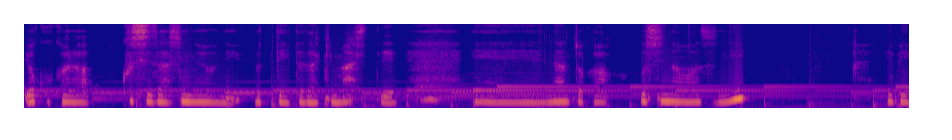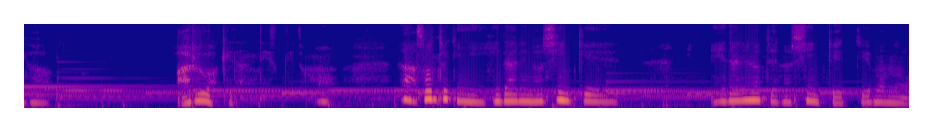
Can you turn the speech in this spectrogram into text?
横から串刺しのように打っていただきまして、えー、なんとか失わずに指があるわけなんですけども、あその時に左の神経、左の手の神経っていうものを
